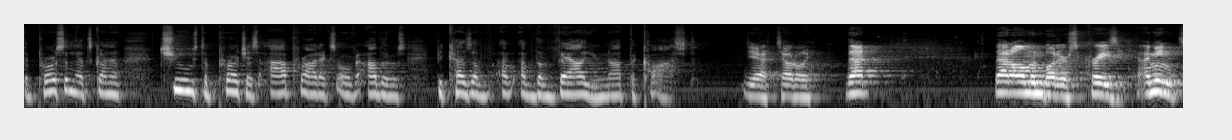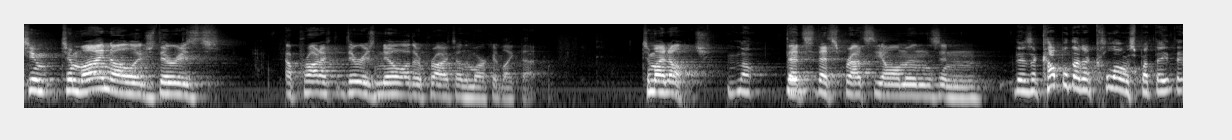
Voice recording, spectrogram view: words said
the person that's going to choose to purchase our products over others because of, of, of the value, not the cost. Yeah, totally. That that almond butter is crazy. I mean, to to my knowledge, there is a product. There is no other product on the market like that to my knowledge. No, That's that sprouts the almonds and there's a couple that are close, but they, they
